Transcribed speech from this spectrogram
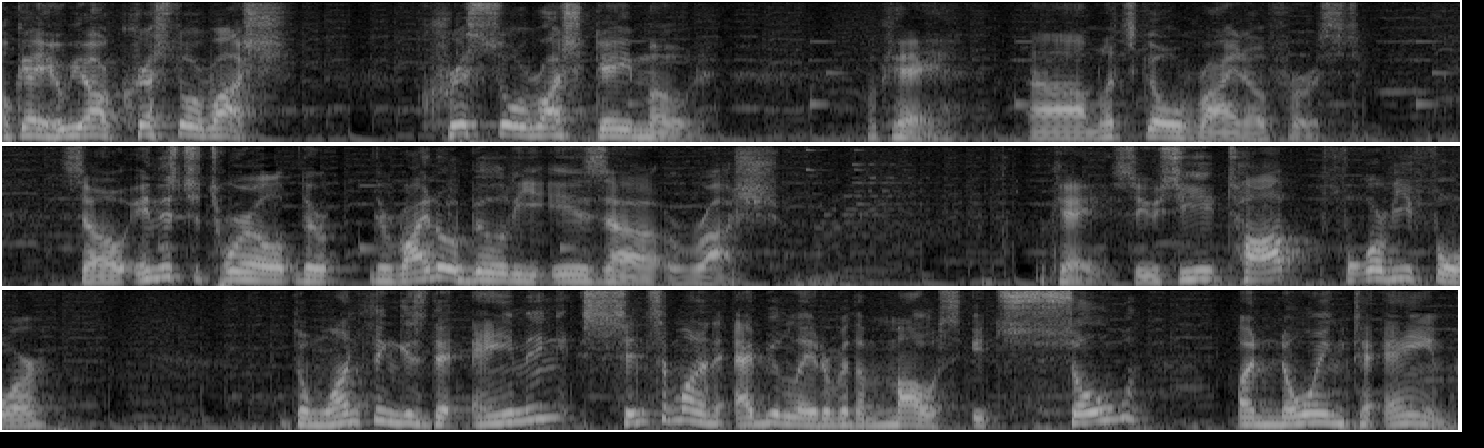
Okay, here we are, Crystal Rush. Crystal Rush game mode. Okay, um, let's go Rhino first. So in this tutorial, the, the Rhino ability is uh, Rush. Okay, so you see top 4v4. The one thing is the aiming, since I'm on an emulator with a mouse, it's so annoying to aim.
